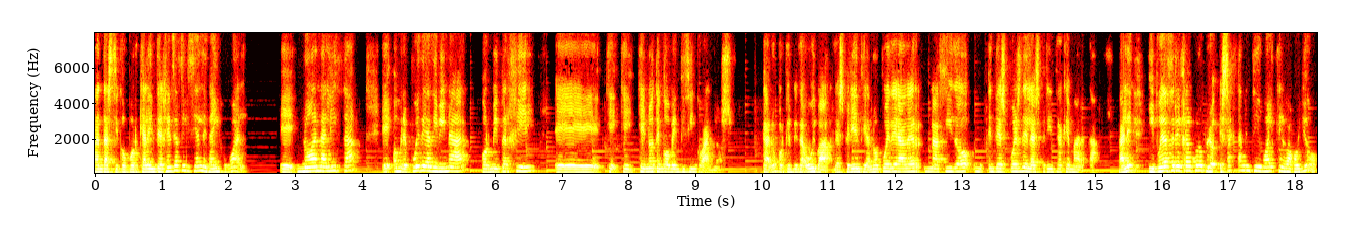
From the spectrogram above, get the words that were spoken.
fantástico, porque a la inteligencia artificial le da igual. Eh, no analiza, eh, hombre, puede adivinar por mi perfil eh, que, no tengo 25 años. Claro, porque empieza, uy, va, la experiencia no puede haber nacido después de la experiencia que marca, ¿vale? Y puede hacer el cálculo, pero exactamente igual que lo hago yo.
